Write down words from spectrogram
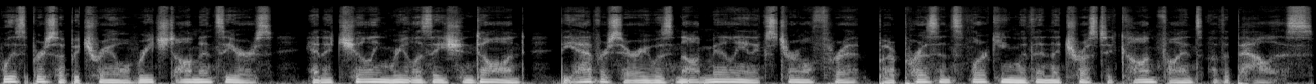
Whispers of betrayal reached Ahmed's ears, and a chilling realization dawned the adversary was not merely an external threat, but a presence lurking within the trusted confines of the palace.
